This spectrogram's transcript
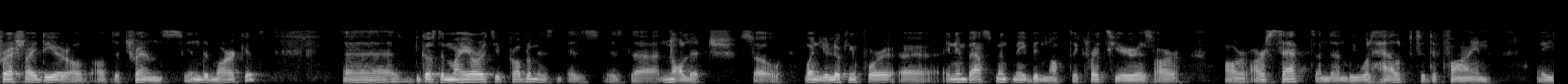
fresh idea of, the trends in the market. Uh, because the majority problem is, the knowledge. So when you're looking for uh, an investment, maybe not the criteria are are, set, and then we will help to define a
